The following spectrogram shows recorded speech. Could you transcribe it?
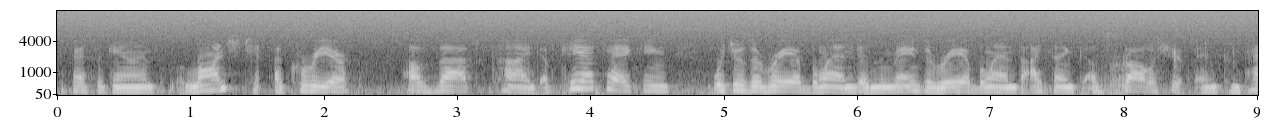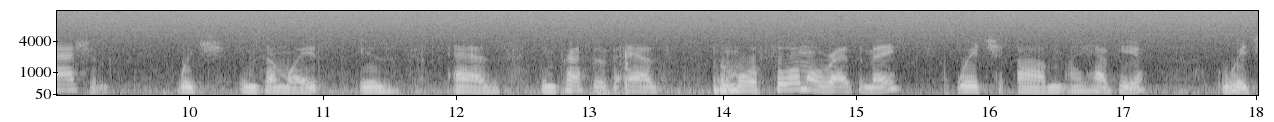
Professor Gans launched a career of that kind of caretaking, which was a rare blend and remains a rare blend, I think, of scholarship and compassion, which in some ways is as impressive as the more formal resume, which um, I have here, which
